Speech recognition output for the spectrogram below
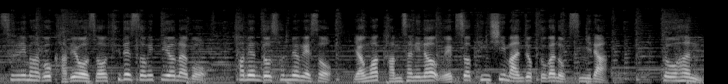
슬림하고 가벼워서 휴대성이 뛰어나고 화면도 선명해서 영화 감상이나 웹서핑 시 만족도가 높습니다. 또한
